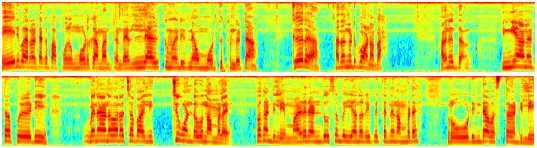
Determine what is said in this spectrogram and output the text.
പേര് പറഞ്ഞിട്ടൊക്കെ പപ്പുവിന് ഉമ്മ കൊടുക്കാൻ പറഞ്ഞിട്ടുണ്ട്. എല്ലാവർക്കും വേണ്ടിയിട്ട് ഞാൻ ഉമ്മ കൊടുത്തിട്ടുണ്ട് കേട്ടാ കയറുക അതങ്ങോട്ട് പോണോ ബാ. അവന് ഇനിയാണ് കേട്ടോ പേടി. ഇവനാണ് പറഞ്ഞാൽ വലിച്ചു കൊണ്ടുപോകും നമ്മളെ. ഇപ്പം കണ്ടില്ലേ മഴ രണ്ട് ദിവസം പെയ്യാൻ തുടങ്ങിയപ്പോൾ തന്നെ നമ്മുടെ റോഡിന്റെ അവസ്ഥ കണ്ടില്ലേ?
